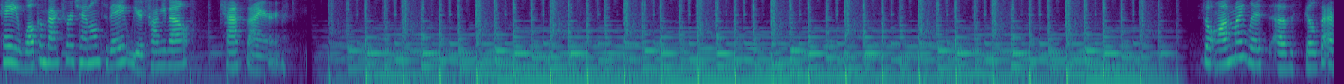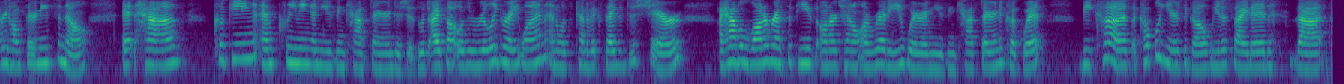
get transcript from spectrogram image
Hey, welcome back to our channel. Today we are talking about cast iron. So on my list of skills that every homesteader needs to know, it has cooking and cleaning and using cast iron dishes, which I thought was a really great one and was kind of excited to share. I have a lot of recipes on our channel already where I'm using cast iron to cook with because a couple years ago we decided that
